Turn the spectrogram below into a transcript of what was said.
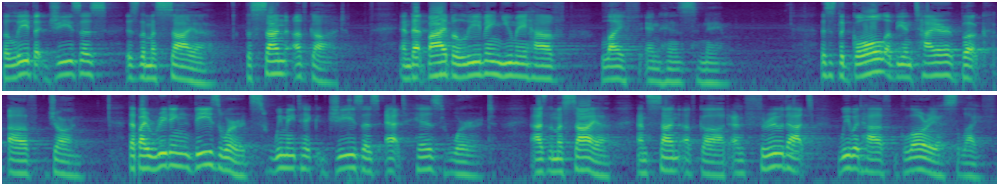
Believe that Jesus is the Messiah, the Son of God, and that by believing you may have life in his name. This is the goal of the entire book of John. That by reading these words, we may take Jesus at his word as the Messiah and Son of God, and through that we would have glorious life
